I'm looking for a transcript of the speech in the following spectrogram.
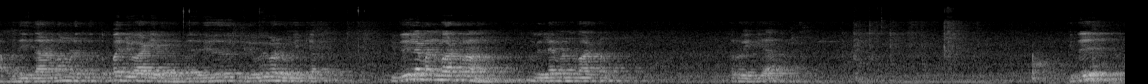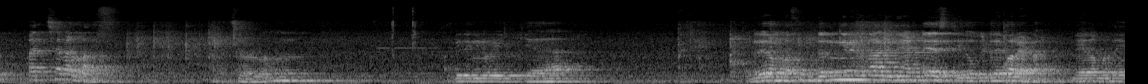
അപ്പൊ ഇത് ഇതാണ് നമ്മുടെ ഇന്നത്തെ പരിപാടി. അപ്പൊ ഇത് ഇത്തിരി പോയി വെള്ളം ഒഴിക്കാം. ഇത് ലെമൺ വാട്ടർ ആണ്. ഇത് ലെമൺ വാട്ടർ ഒഴിക്കുക. ഇത് പച്ചവെള്ളം. പച്ചവെള്ളം. അപ്പൊ ഇതിങ്ങനെ ഒഴിക്കുക. ഇത് നമ്മുടെ ഫുഡ് ഇങ്ങനെയാണ് ആദ്യം ഞാൻ ടേസ്റ്റ് ചെയ്ത് നോക്കിയിട്ട് പറയട്ടെ. ഇതേ നമ്മുടെ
